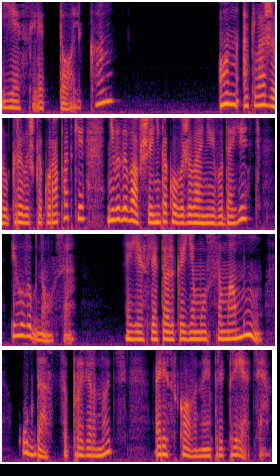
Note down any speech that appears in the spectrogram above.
Если только... Он отложил крылышко куропатки, не вызывавшее никакого желания его доесть, и улыбнулся. Если только ему самому удастся провернуть рискованное предприятие.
